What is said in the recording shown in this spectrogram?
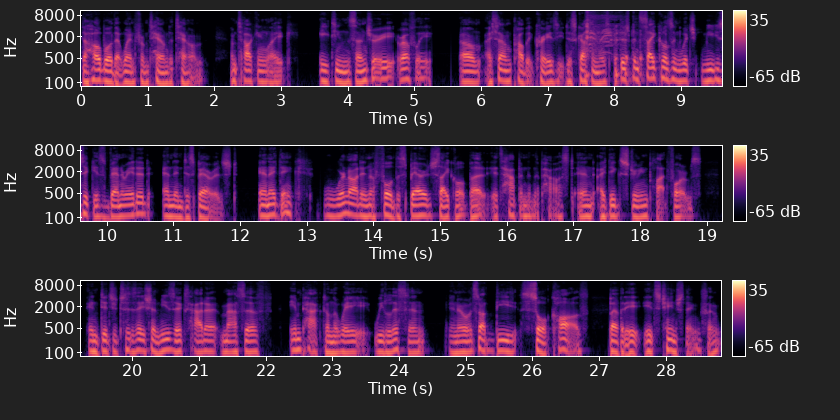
the hobo that went from town to town. I'm talking like 18th century, roughly. Um, I sound probably crazy discussing this, but there's been cycles in which music is venerated and then disparaged. And I think we're not in a full disparage cycle, but it's happened in the past. And I think streaming platforms and digitization of music's had a massive impact on the way we listen. You know, it's not the sole cause, but it, it's changed things. And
